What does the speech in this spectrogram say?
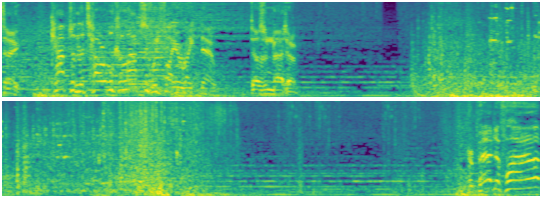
tower! Load! Captain, the tower will collapse if we fire right now. Doesn't matter. Prepare to fire!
